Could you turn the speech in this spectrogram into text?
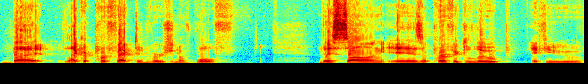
but like a perfected version of Wolf. This song is a perfect loop. If you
